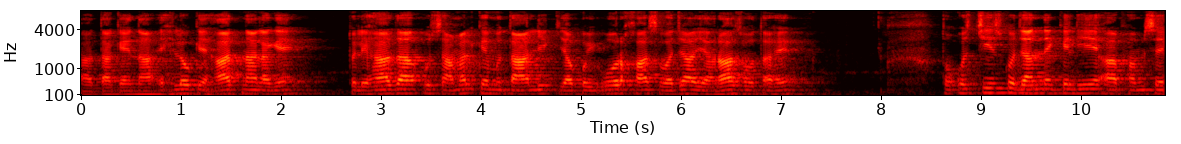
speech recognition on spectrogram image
ताकि ना अहलों के हाथ ना लगे तो लिहाजा उस अमल के मुतालिक या कोई और ख़ास वजह या राज होता है। तो उस चीज़ को जानने के लिए आप हमसे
